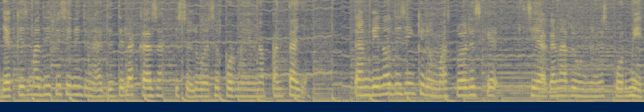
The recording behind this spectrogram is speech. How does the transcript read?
ya que es más difícil entrenar desde la casa y solo verse por medio de una pantalla. También nos dicen que lo más probable es que se hagan las reuniones por Meet,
